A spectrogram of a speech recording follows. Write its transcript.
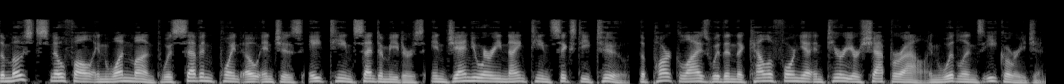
The most snowfall in one month was 7.0 inches 18 centimeters in January 1962. The park lies within the California interior chaparral and woodlands ecoregion.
